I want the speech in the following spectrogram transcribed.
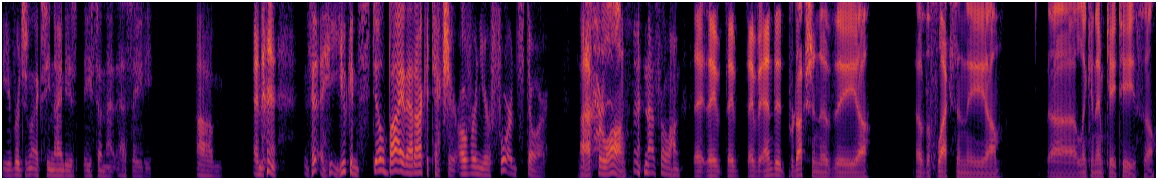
the original XC90 is based on that S80. Um and you can still buy that architecture over in your Ford store. Not for long. Not for long. They, they've they've they've ended production of the uh, of the Flex and the um, uh, Lincoln MKT. So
